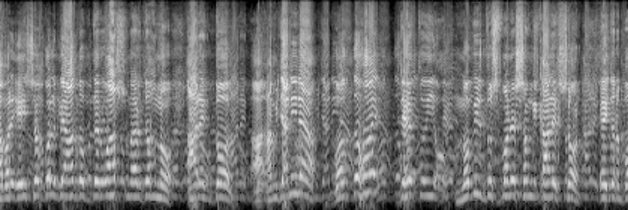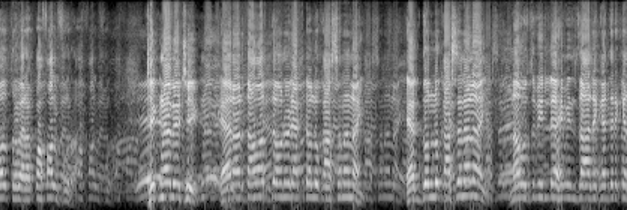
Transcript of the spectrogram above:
আবার এই সকল বেয়াদবদের ওয়াজ জন্য আরেক দল আমি জানি না, বলতে হয় যেহেতু নবীর দুশ্মনের সঙ্গে কানেকশন এই জন্য বলতে হবে এরা কপাল পোড়া ঠিক না বে ঠিক? এর আর দাওয়াত দেওয়ানোর একটা লোক আছে না নাই? একদল লোক আছে না নাই? নাউজুবিল্লাহি মিন জালিক এদেরকে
